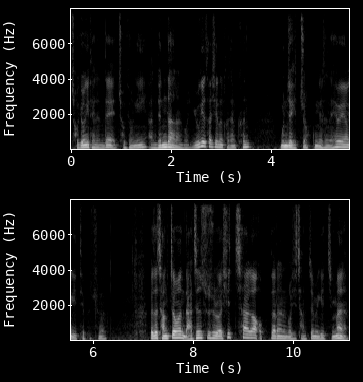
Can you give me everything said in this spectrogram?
적용이 되는데 적용이 안 된다라는 거죠. 이게 사실은 가장 큰 문제겠죠. 국내에서는 해외형 ETF를 추진할 때. 그래서 장점은 낮은 수수료와 시차가 없다라는 것이 장점이겠지만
